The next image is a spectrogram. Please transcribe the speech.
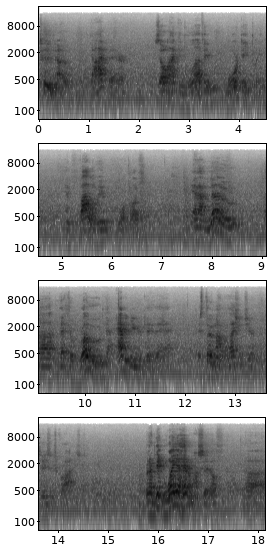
to know God better so I can love Him more deeply and follow Him more closely. And I know uh, that the road, the avenue to do that is through my relationship with Jesus Christ. But I'm getting way ahead of myself uh,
